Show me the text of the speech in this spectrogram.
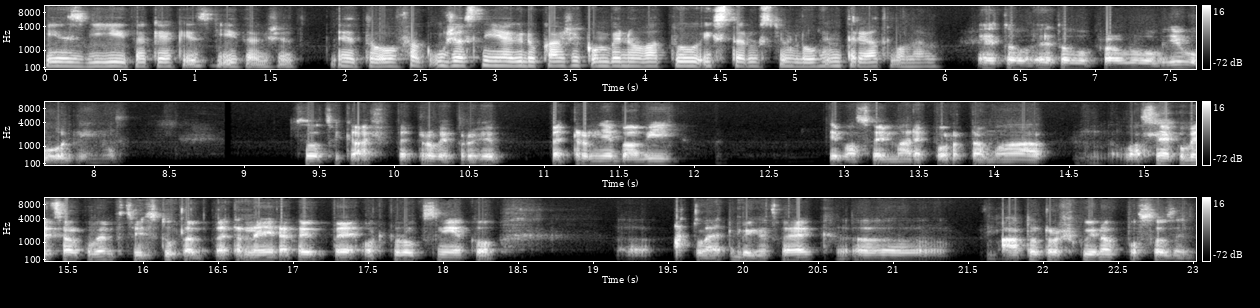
jezdí tak, jak jezdí, takže je to fakt úžasný, jak dokáže kombinovat tu Xteru s tím dlouhým triatlonem je to, je to opravdu obdivuhodný. No. Co říkáš Petrovi, protože Petr mě baví těma svýma reportama a vlastně jakoby celkovým přístupem. Petr není takový úplně ortodoxní jako atlet, bych řekl. Uh, má to trošku jinak posazení.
